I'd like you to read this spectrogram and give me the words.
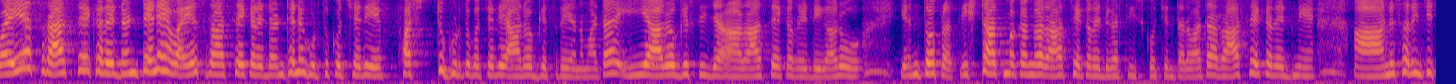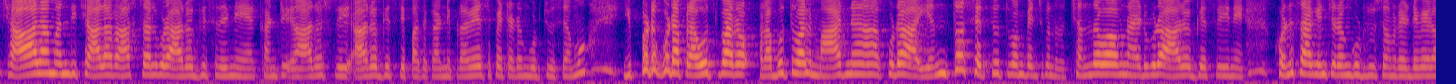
వైఎస్ రాజశేఖర రెడ్డి అంటేనే వైఎస్ రాజశేఖర రెడ్డి అంటేనే గుర్తుకొచ్చేది ఫస్ట్ గుర్తుకొచ్చేది ఆరోగ్యశ్రీ అనమాట ఈ ఆరోగ్యశ్రీ రాజశేఖర రెడ్డి గారు ఎంతో ప్రతిష్టాత్మకంగా రాజశేఖర రెడ్డి గారు తీసుకొచ్చిన తర్వాత రాజశేఖర రెడ్డిని అనుసరించి చాలామంది చాలా రాష్ట్రాలు కూడా ఆరోగ్యశ్రీని కంటి ఆరోగ్యశ్రీ ఆరోగ్యశ్రీ పథకాన్ని ప్రవేశపెట్టడం కూడా చూసాము. ఇప్పటికి కూడా ప్రభుత్వ ప్రభుత్వాలు మారినా కూడా ఎంతో శత్రుత్వం పెంచుకున్నారు. చంద్రబాబు నాయుడు కూడా ఆరోగ్యశ్రీని కొనసాగించడం కూడా చూసాం రెండు వేల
